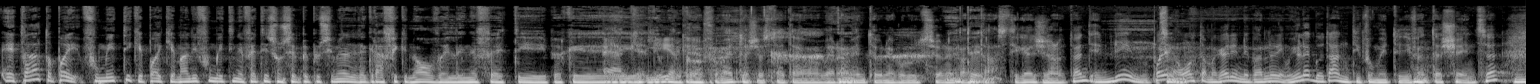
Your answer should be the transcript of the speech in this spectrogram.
e tra l'altro poi fumetti che poi chiamarli fumetti in effetti sono sempre più simili alle graphic novel in effetti perché eh, anche lì anche nel fumetto c'è stata veramente eh. un'evoluzione fantastica ci sono tanti lì, poi sì. una volta magari ne parleremo io leggo tanti fumetti di mm. fantascienza mm.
